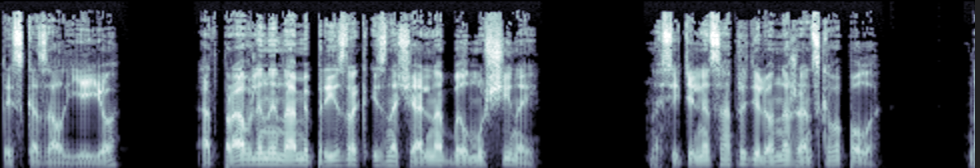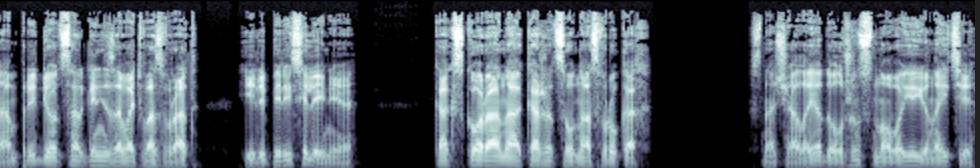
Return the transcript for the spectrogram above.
«Ты сказал ее?» «Отправленный нами призрак изначально был мужчиной. Носительница определенно женского пола. Нам придется организовать возврат или переселение. Как скоро она окажется у нас в руках? Сначала я должен снова ее найти.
